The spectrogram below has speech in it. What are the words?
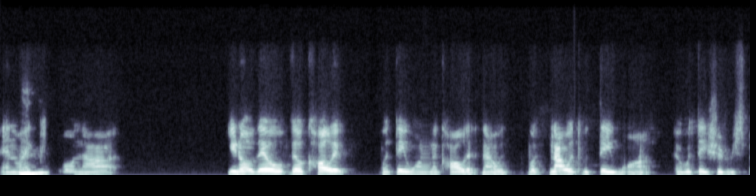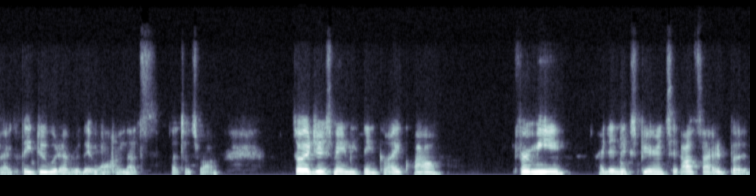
and like mm-hmm. people not you know they'll they'll call it what they want to call it now what not with what they want or what they should respect they do whatever they want and that's that's what's wrong so it just made me think like wow for me, I didn't experience it outside, but in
